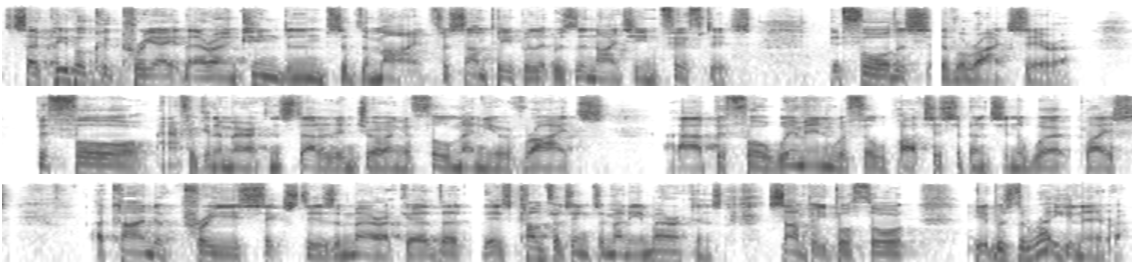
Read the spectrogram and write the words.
So people could create their own kingdoms of the mind. For some people, it was the 1950s, before the civil rights era before African Americans started enjoying a full menu of rights, uh, before women were full participants in the workplace, a kind of pre 60s America that is comforting to many Americans. Some people thought it was the Reagan era,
